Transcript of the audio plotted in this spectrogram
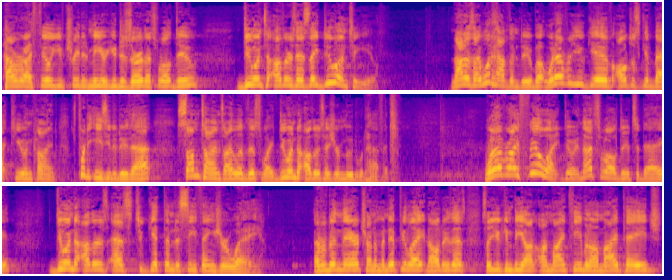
However, I feel you've treated me or you deserve, that's what I'll do. Do unto others as they do unto you. Not as I would have them do, but whatever you give, I'll just give back to you in kind. It's pretty easy to do that. Sometimes I live this way do unto others as your mood would have it. Whatever I feel like doing, that's what I'll do today. Do unto others as to get them to see things your way. Ever been there trying to manipulate and I'll do this so you can be on, on my team and on my page?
